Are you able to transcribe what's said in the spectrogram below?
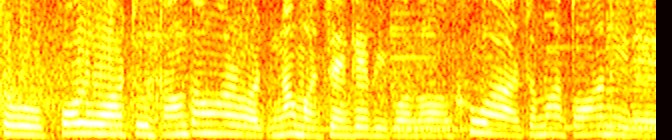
ဆို follower to downtown ကတော့နောက်မှကြံခဲ့ပြီပေါ့နော်အခုကကျွန်မသွားနေတဲ့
